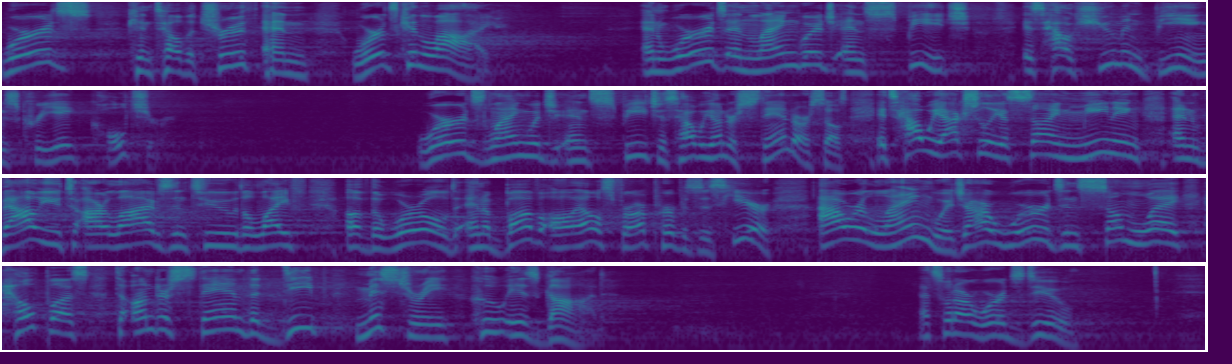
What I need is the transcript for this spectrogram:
Words can tell the truth, and words can lie. And words and language and speech is how human beings create culture. Words, language, and speech is how we understand ourselves. It's how we actually assign meaning and value to our lives and to the life of the world. And above all else, for our purposes here, our language, our words, in some way help us to understand the deep mystery who is God. That's what our words do.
